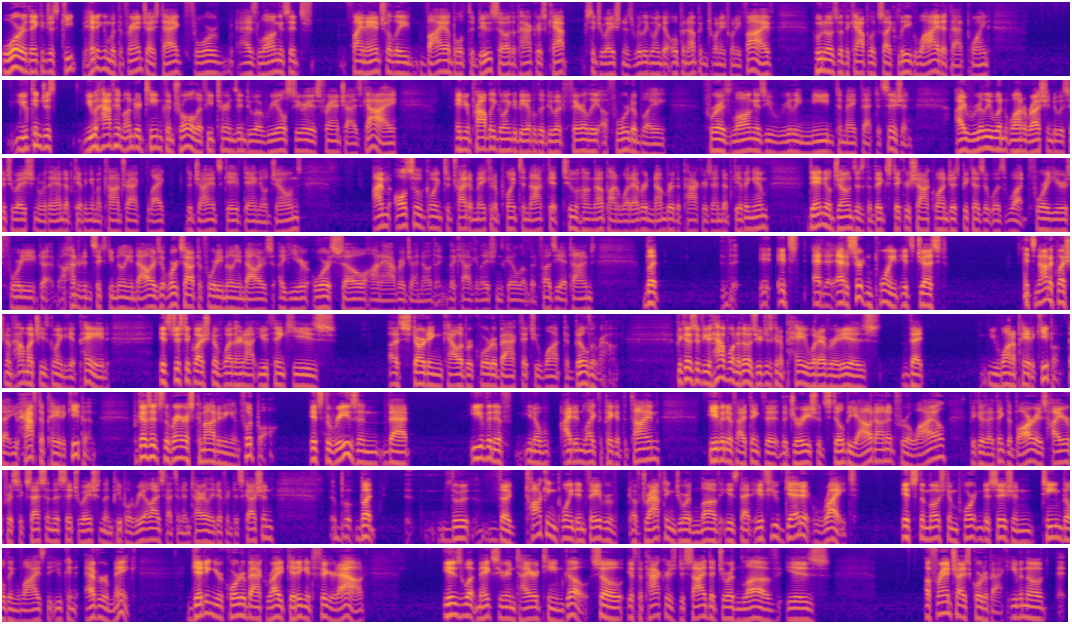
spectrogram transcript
Or they can just keep hitting him with the franchise tag for as long as it's financially viable to do so. The Packers cap situation is really going to open up in 2025 who knows what the cap looks like league wide at that point? You can just you have him under team control if he turns into a real serious franchise guy, and you're probably going to be able to do it fairly affordably for as long as you really need to make that decision. I really wouldn't want to rush into a situation where they end up giving him a contract like the Giants gave Daniel Jones. I'm also going to try to make it a point to not get too hung up on whatever number the Packers end up giving him Daniel Jones is the big sticker shock one just because it was what, four years, 40, uh, $160 million. It works out to $40 million a year or so on average. I know the, the calculations get a little bit fuzzy at times, but the, it, it's at, at a certain point, it's just, it's not a question of how much he's going to get paid. It's just a question of whether or not you think he's a starting caliber quarterback that you want to build around. Because if you have one of those, you're just going to pay whatever it is that you want to pay to keep him, that you have to pay to keep him, because it's the rarest commodity in football. It's the reason that even if, you know, I didn't like the pick at the time, even if I think the, the jury should still be out on it for a while, because I think the bar is higher for success in this situation than people realize. That's an entirely different discussion. But the the talking point in favor of, of drafting Jordan Love is that if you get it right – it's the most important decision, team building wise, that you can ever make. Getting your quarterback right, getting it figured out, is what makes your entire team go. So if the Packers decide that Jordan Love is a franchise quarterback, even though eh,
